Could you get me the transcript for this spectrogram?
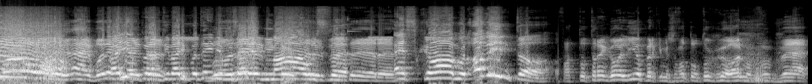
Eh, Ma io per attivare i poteri devo usare il mouse! il. È scomodo! Ho vinto! Ho fatto tre gol io perché mi sono fatto autogol, ma vabbè.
